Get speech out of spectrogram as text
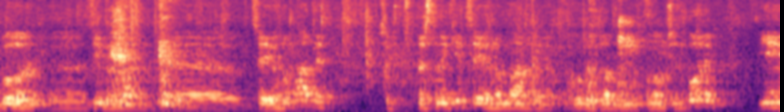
було зібрано цієї громади, чи представники цієї громади, були зроблені установчі збори. І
